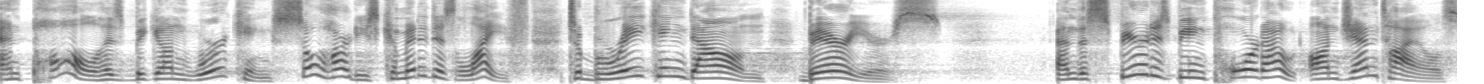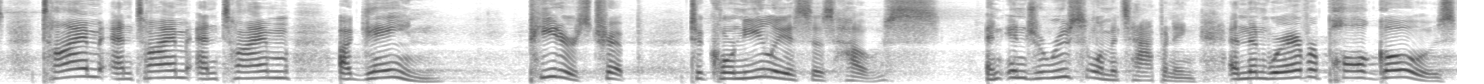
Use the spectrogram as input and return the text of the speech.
And Paul has begun working so hard. He's committed his life to breaking down barriers. And the Spirit is being poured out on Gentiles time and time and time again. Peter's trip to Cornelius's house, and in Jerusalem it's happening. And then wherever Paul goes,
